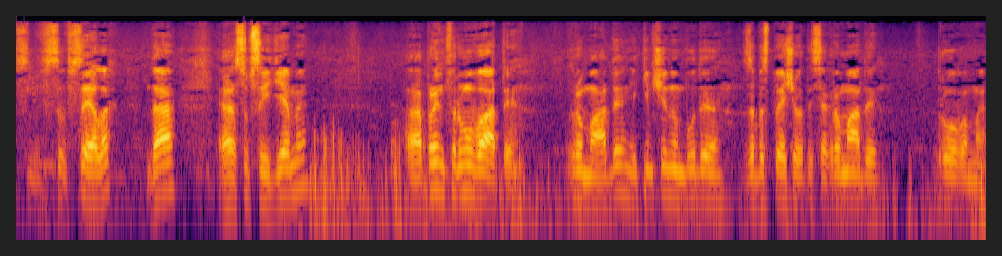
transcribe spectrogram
в с- в селах, да, е, субсидіями, е, проінформувати громади, яким чином буде забезпечуватися громади дровами.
